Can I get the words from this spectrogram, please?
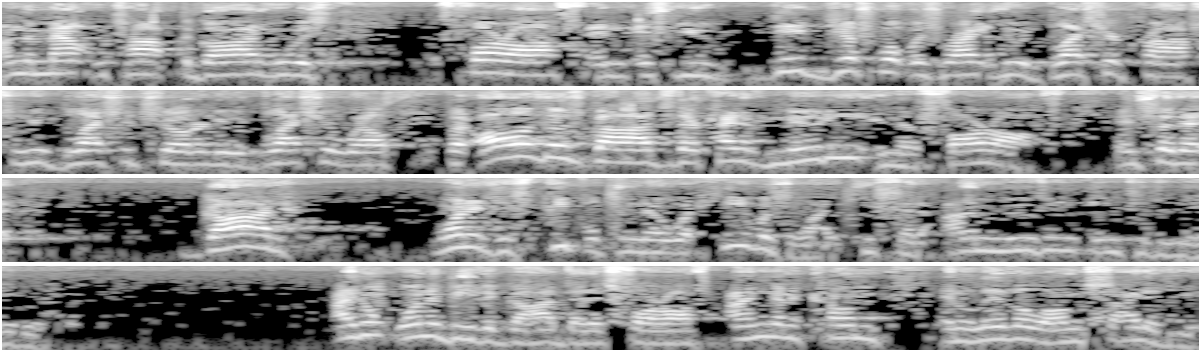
On the mountaintop, the God who was far off, and if you did just what was right, he would bless your crops, and he would bless your children, he would bless your wealth. But all of those gods, they're kind of moody and they're far off. And so that God wanted his people to know what he was like. He said, I'm moving into the neighborhood. I don't want to be the God that is far off. I'm going to come and live alongside of you.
